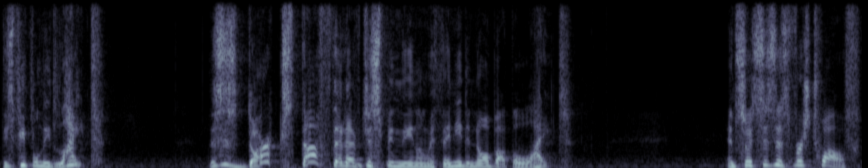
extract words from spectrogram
these people need light. This is dark stuff that I've just been dealing with. They need to know about the light. And so it says this, verse 12.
